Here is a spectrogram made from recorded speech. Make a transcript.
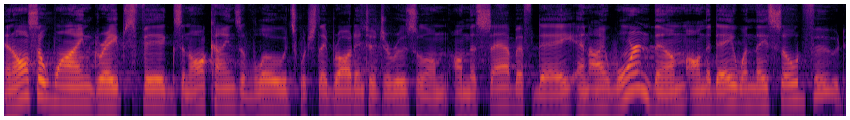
and also wine, grapes, figs, and all kinds of loads which they brought into Jerusalem on the Sabbath day. And I warned them on the day when they sold food.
